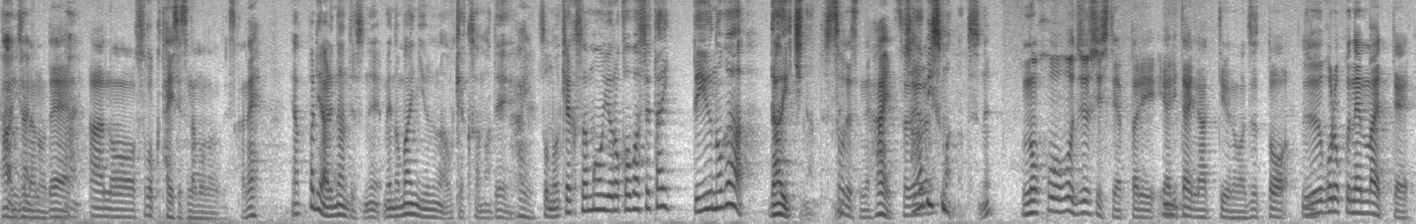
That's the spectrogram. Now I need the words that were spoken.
感じなので、すごく大切なものですかね。やっぱりあれなんですね。目の前にいるのはお客様で、はい。そのお客様を喜ばせたいっていうのが第一なんですね。そうですね。はい。サービスマンなんですね。の方を重視してやっぱりやりたいなっていうのはずっと1 5 6年前って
